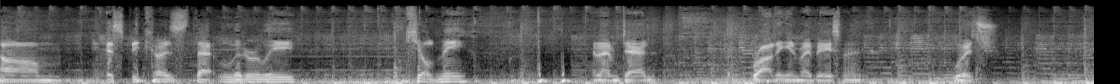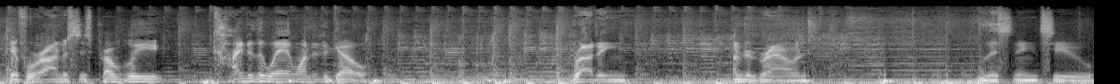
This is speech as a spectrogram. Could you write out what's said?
um, it's because that literally killed me and I'm dead, rotting in my basement, which, if we're honest, is probably kind of the way I wanted to go. Rotting underground, listening to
